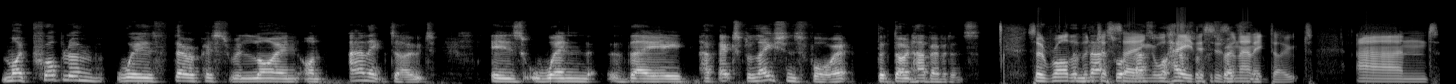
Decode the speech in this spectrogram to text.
My problem with therapists relying on anecdote is when they have explanations for it that don't have evidence. So rather than just what, saying, well, what, hey, this is an anecdote, and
